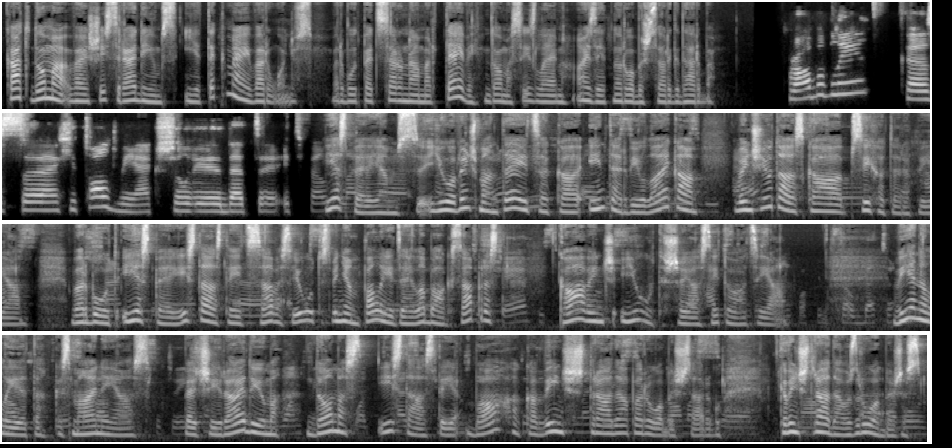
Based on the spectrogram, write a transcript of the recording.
Kā tu domā, vai šis raidījums ietekmēja varoņus? Varbūt pēc sarunām ar tevi Domas izlēma aiziet no robežsarga darba. Probably. Uh, uh, Iespējams, jo viņš man teica, ka interviju laikā viņš jutās kā psihoterapijā. Varbūt iespēja izstāstīt savas jūtas viņam palīdzēja labāk saprast, kā viņš jūtas šajā situācijā. Viena lieta, kas mainījās pēc šī raidījuma, Domas izstāstīja Baha, ka viņš strādā par robežsargu, ka viņš strādā uz robežas,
